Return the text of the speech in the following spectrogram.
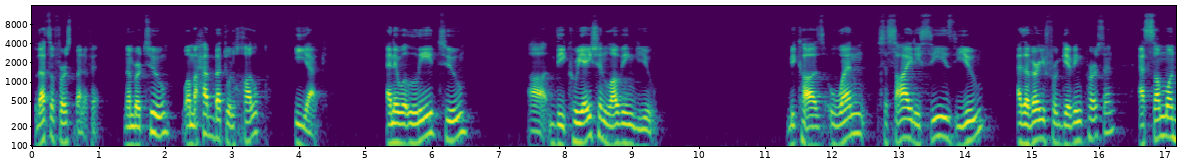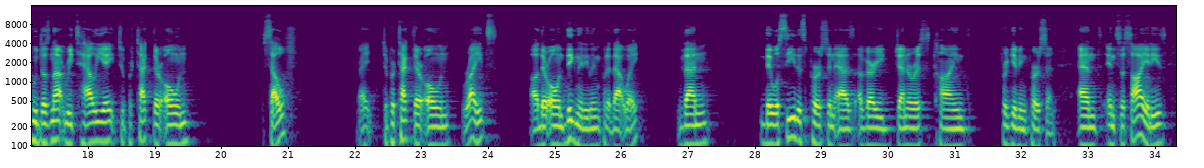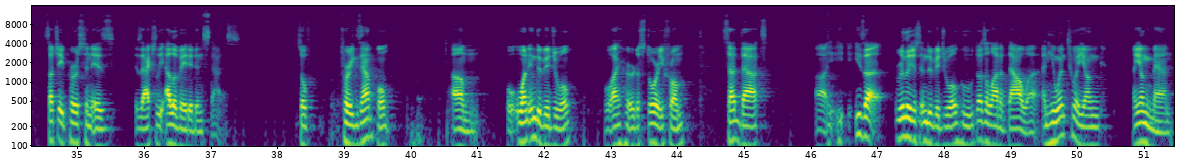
So that's the first benefit. Number two, وَمَحَبَّةُ الْخَلْقِ إِيَّاكَ and it will lead to uh, the creation loving you. Because when society sees you as a very forgiving person, as someone who does not retaliate to protect their own self, right, to protect their own rights, uh, their own dignity, let me put it that way, then they will see this person as a very generous, kind, forgiving person. And in societies, such a person is is actually elevated in status. So, for example, um, one individual who I heard a story from said that uh, he, he's a religious individual who does a lot of dawah, and he went to a young a young man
